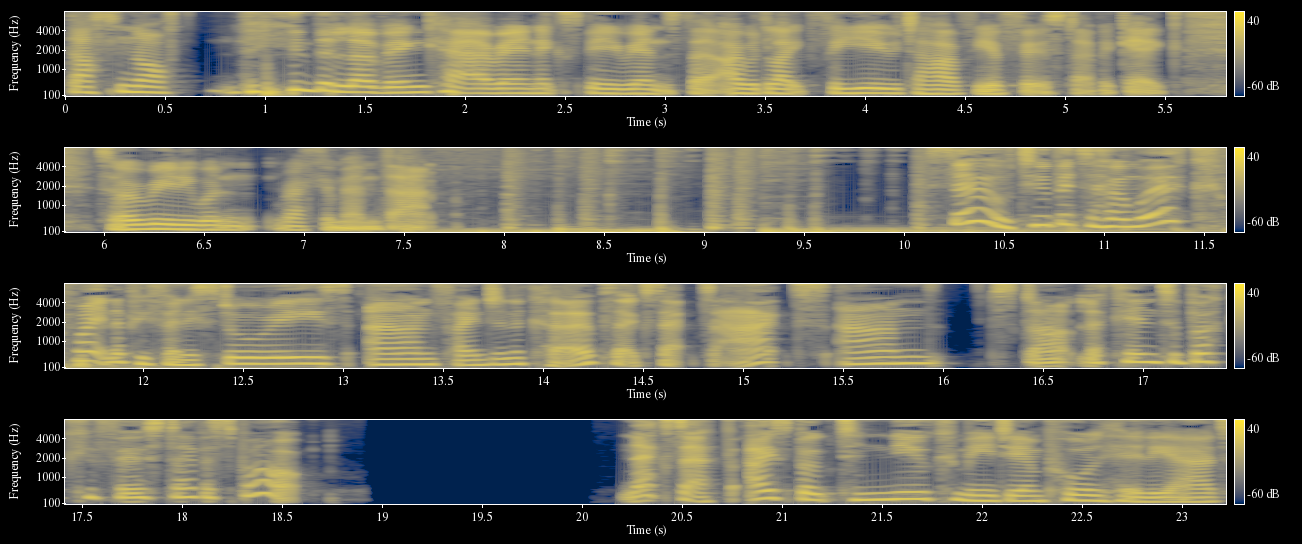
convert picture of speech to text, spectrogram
That's not the, loving, caring experience that I would like for you to have for your first ever gig. So I really wouldn't recommend that. So, two bits of homework writing up your funny stories and finding a club that accepts acts and start looking to book your first ever spot. Next up, I spoke to new comedian Paul Hilliard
